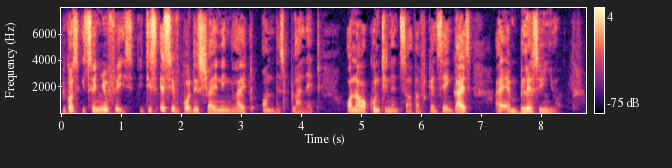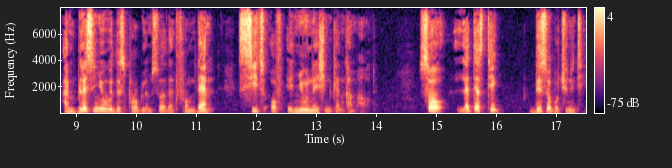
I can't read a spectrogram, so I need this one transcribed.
because it's a new phase. It is as if God is shining light on this planet, on our continent, South Africa, and saying, guys, I am blessing you. I'm blessing you with this problem so that from them, seeds of a new nation can come out. So let us take this opportunity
